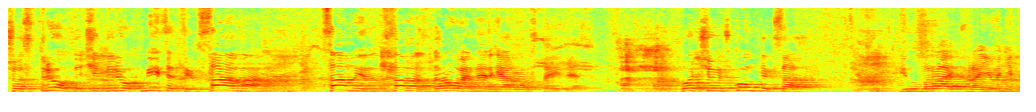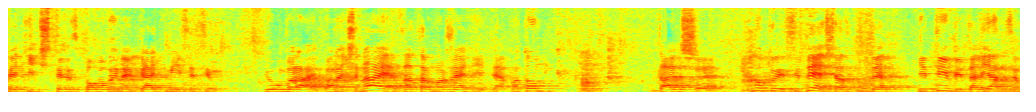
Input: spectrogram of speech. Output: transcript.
що з 3 до 4 місяців сама, саме, сама здорова енергія росту йде. От що і в комплексах і убирають в районі 5-4,5-5 місяців і убирають, бо починає заторможення йти, а потім далі. Ну, то есть іде, зараз буде йти в італійців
